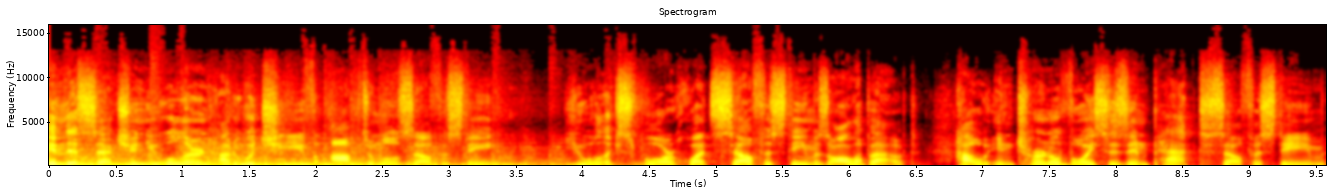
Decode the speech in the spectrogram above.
In this section, you will learn how to achieve optimal self esteem you will explore what self esteem is all about, how internal voices impact self esteem,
